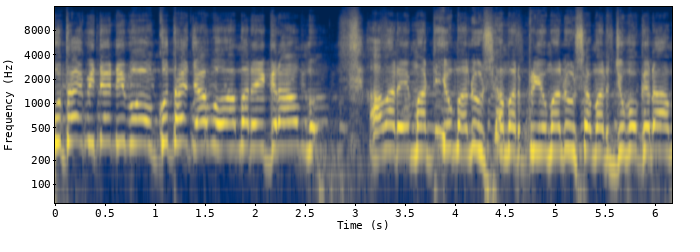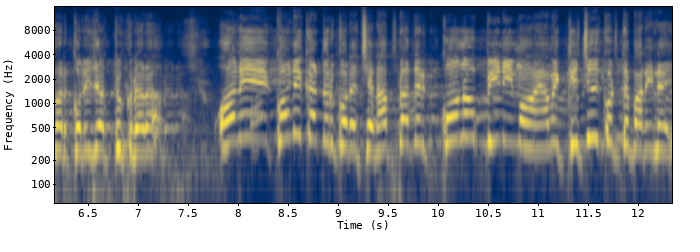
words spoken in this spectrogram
কোথায় বিদায় নিব? কোথায় যাব? আমার এই গ্রাম, আমার এই মাটিও মানুষ, আমার প্রিয় মানুষ, আমার যুবকেরা, আমার কলিজার টুকরারা অনেক অনেক আদর করেছেন। আপনাদের কোনো বিনিময় আমি কিছুই করতে পারি নাই।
